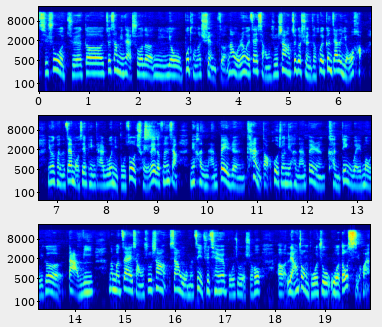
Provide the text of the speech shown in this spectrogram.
其实我觉得，就像明仔说的，你有不同的选择。那我认为在小红书上，这个选择会更加的友好，因为可能在某些平台，如果你不做垂类的分享，你很难被人看到，或者说你很难被人肯定为某一个大 V。那么在小红书上，像我们自己去签约博主的时候，呃，两种博主我都喜欢。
